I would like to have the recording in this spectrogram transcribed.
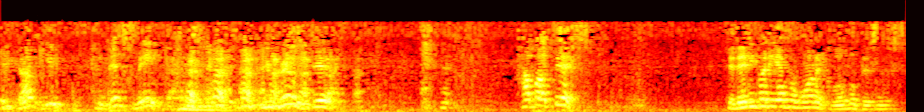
you. You, got, you convinced me. you really did. How about this? Did anybody ever want a global business?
